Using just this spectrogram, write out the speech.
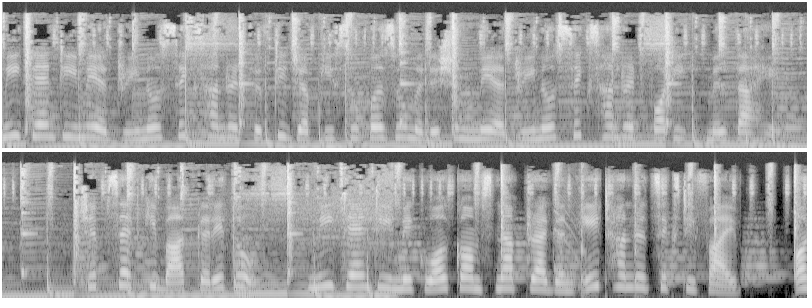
मी 10T में अड्रीनो 650 जबकि सुपर जूम एडिशन में अड्रीनो 640 मिलता है। चिपसेट की बात करें तो मी 10T में क्वालकॉम स्नैपड्रैगन 865 और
